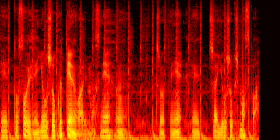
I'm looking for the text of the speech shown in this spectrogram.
えっ、と、そうですね。養殖っていうのがありますね。うん。ちょっと待ってね。えー、じゃあ養殖しますか。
